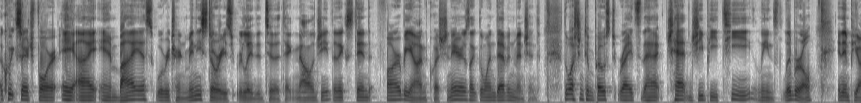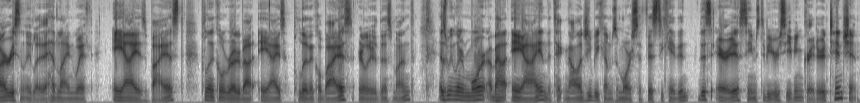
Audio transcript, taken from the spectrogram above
A quick search for AI and bias will return many stories related to the technology that extend far beyond questionnaires like the one Devin mentioned. The Washington Post writes that ChatGPT leans liberal, and NPR recently led a headline with AI is biased. Politico wrote about AI's political bias earlier this month. As we learn more about AI and the technology becomes more sophisticated, this area seems to be receiving greater attention.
